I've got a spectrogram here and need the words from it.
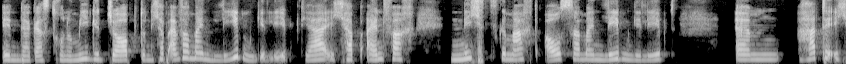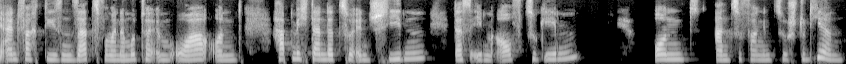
in der Gastronomie gejobbt und ich habe einfach mein Leben gelebt. Ja, ich habe einfach nichts gemacht, außer mein Leben gelebt. Ähm, hatte ich einfach diesen Satz von meiner Mutter im Ohr und habe mich dann dazu entschieden, das eben aufzugeben und anzufangen zu studieren.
